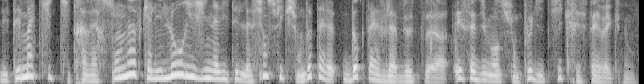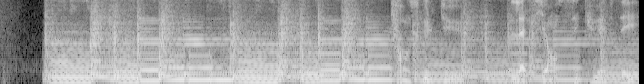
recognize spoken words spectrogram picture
les thématiques qui traversent son œuvre? Quelle est l'originalité de la science-fiction? d'Octavia Butler et sa dimension politique Restez avec nous. France Culture, la science CQFD,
